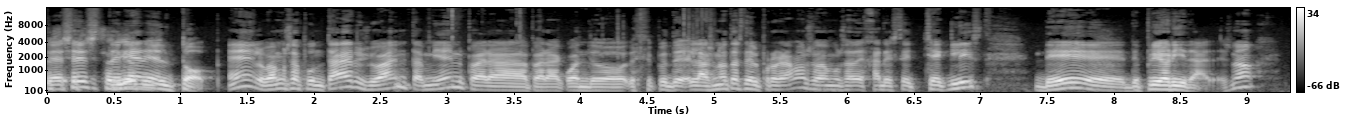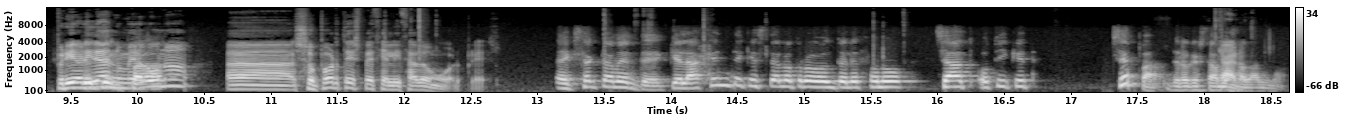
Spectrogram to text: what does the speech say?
ese sería en el top. ¿eh? Lo vamos a apuntar, Joan, también para, cuando las notas del programa os vamos a dejar este checklist de, prioridades. ¿no? Prioridad número uno, ah, soporte especializado en WordPress. Exactamente, que la gente que esté al otro del teléfono, chat o ticket, sepa de lo que estamos hablando.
